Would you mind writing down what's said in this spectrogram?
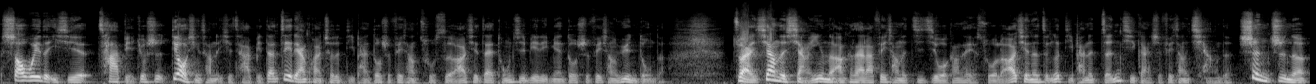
稍微的一些差别，就是调性上的一些差别，但这两款车的底盘都是非常出色，而且在同级别里面都是非常运动的。转向的响应呢，昂克赛拉非常的积极，我刚才也说了，而且呢，整个底盘的整体感是非常强的，甚至呢，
